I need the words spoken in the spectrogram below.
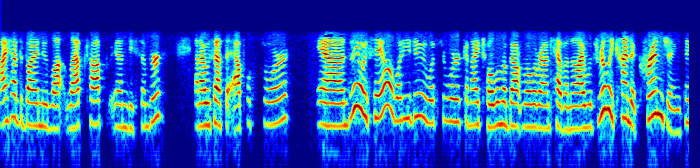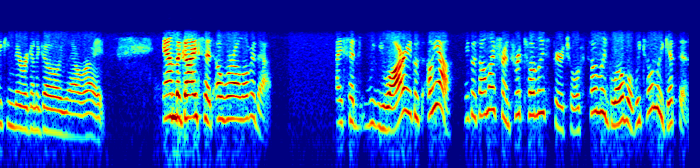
I had to buy a new laptop in December, and I was at the Apple store, and they always say, "Oh, what do you do? What's your work?" And I told them about Roll Around Heaven, and I was really kind of cringing, thinking they were going to go, oh, "Yeah, right." And the guy said, "Oh, we're all over that." I said, "You are?" He goes, "Oh yeah." He goes, "All my friends, we're totally spiritual. It's totally global. We totally get this."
